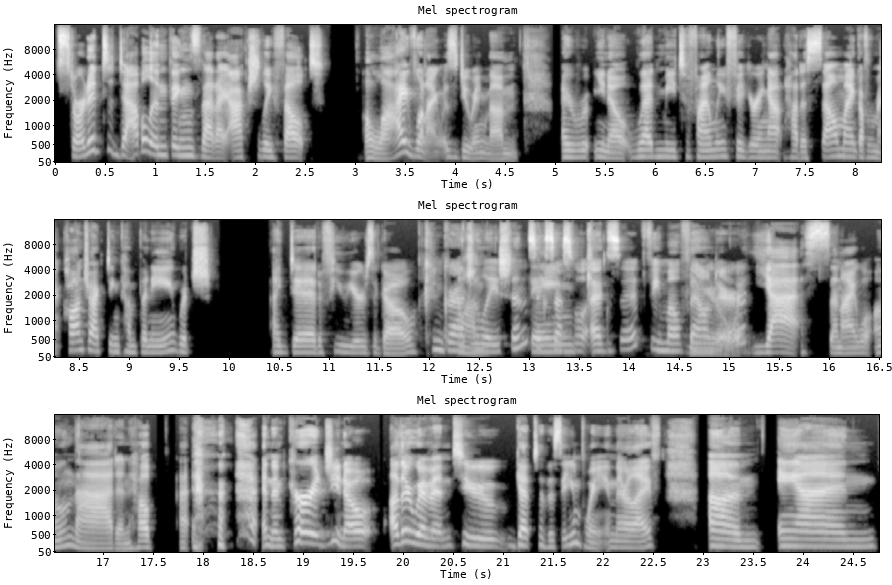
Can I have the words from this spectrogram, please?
started to dabble in things that I actually felt alive when I was doing them, I, you know, led me to finally figuring out how to sell my government contracting company, which I did a few years ago. Congratulations. thank Successful exit, female you. founder. Yes, and I will own that and help and encourage, you know, other women to get to the same point in their life. Um and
